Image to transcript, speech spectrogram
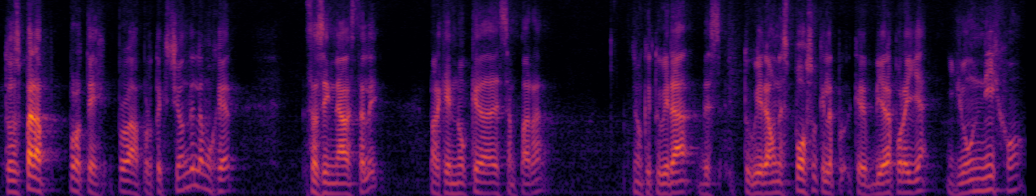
Entonces, para, para protección de la mujer, se asignaba esta ley, para que no quedara desamparada sino que tuviera, tuviera un esposo que, que, viera por ella y un hijo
